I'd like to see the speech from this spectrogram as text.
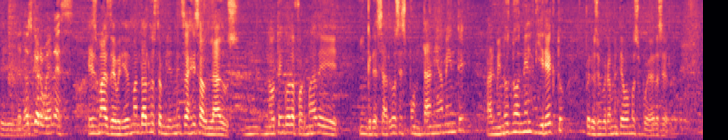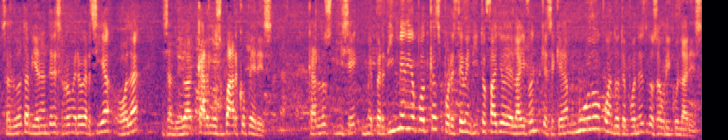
Eh, Oscar, buenas. es más, deberías mandarnos también mensajes hablados. No tengo la forma de ingresarlos espontáneamente, al menos no en el directo, pero seguramente vamos a poder hacerlo. Saludo también a Andrés Romero García, hola, y saludo a Carlos Barco Pérez. Carlos dice, me perdí medio podcast por este bendito fallo del iPhone que se queda mudo cuando te pones los auriculares.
